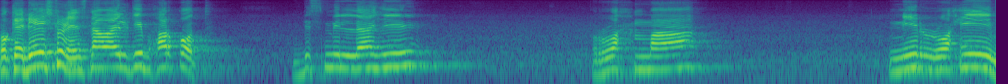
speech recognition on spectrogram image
Okay dear students now i will give harkat bismillahi rahmanir rahim.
